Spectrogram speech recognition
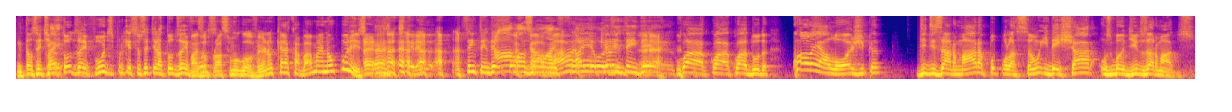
Então você tira Vai... todos os iFoods, porque se você tirar todos os iFoods. Mas o próximo governo quer acabar, mas não por isso. É. Você entendeu? Amazon, iFood. Aí eu quero entender é. com, a, com, a, com a Duda. Qual é a lógica de desarmar a população e deixar os bandidos armados.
